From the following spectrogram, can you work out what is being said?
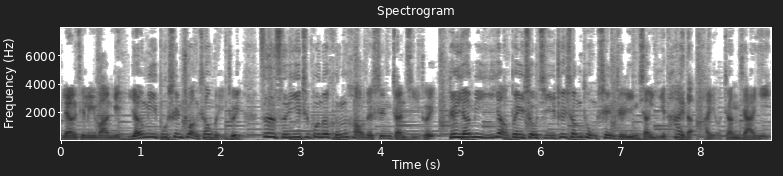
两千零八年，杨幂不慎撞伤尾椎，自此一直不能很好的伸展脊椎。跟杨幂一样备受脊椎伤痛，甚至影响仪态的还有张嘉译。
